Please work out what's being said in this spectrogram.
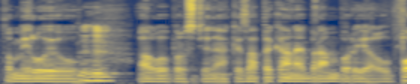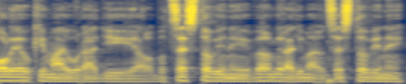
to milujú, mm-hmm. alebo proste nejaké zapekané brambory, alebo polievky majú radi, alebo cestoviny, veľmi radi majú cestoviny.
